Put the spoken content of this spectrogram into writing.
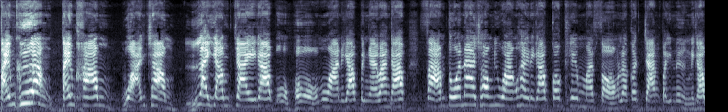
เต็มเครื่อง เต็มคำหวานฉ่ำ ละยำใจครับ โอ้โห เมื่อวานนี้ครับ เป็นไงบ้างครับสามตัวหน้าช่องที่วางให้นะครับ ก็เข้มมา 2 แล้วก็จางไป1นะครับ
